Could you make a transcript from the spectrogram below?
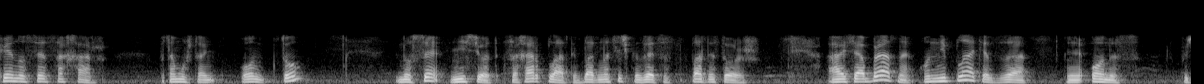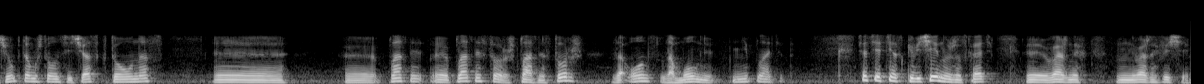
кенусе сахар. Потому что он кто? Носе несет. Сахар платный. Платный носильщик называется платный сторож. А если обратно, он не платит за э, онес. Почему? Потому что он сейчас кто у нас? Э, э, платный, э, платный сторож. Платный сторож за онс, за молнию не платит. Сейчас есть несколько вещей, нужно сказать, э, важных, важных вещей.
